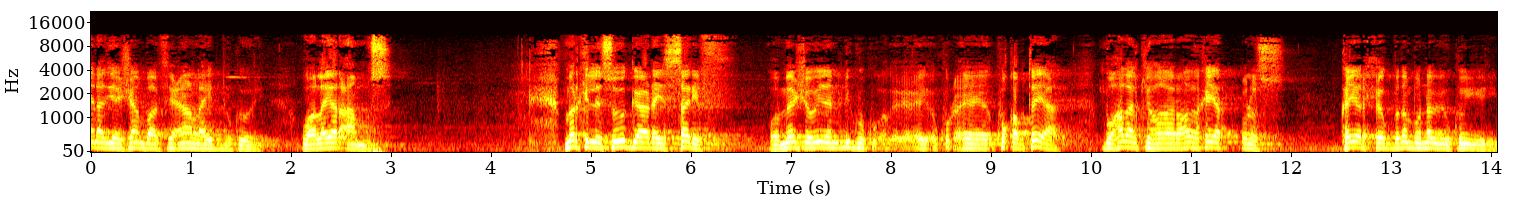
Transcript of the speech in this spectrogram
inaad yeeshaan baa fiicnaan lahayd buu ku waa la yar aamus markii la soo gaadhay sarif oo meesha hooyadan dhigu ku qabtay ah buu hadalkii hodaalo hadal ka yar culus ka yar xoog badan buu nabigu ku yidhi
